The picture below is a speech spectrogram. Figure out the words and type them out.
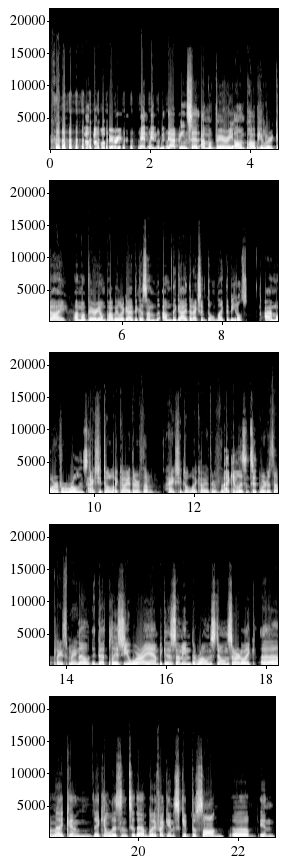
I'm a very and, and with that being said, I'm a very unpopular guy. I'm a very unpopular guy because I'm I'm the guy that actually don't like the Beatles. I'm more of a Rolling I actually don't like either of them. I actually don't like either of them. I can listen to Where does that place me? No, that places you where I am because I mean the Rolling Stones are like um I can I can listen to them, but if I can skip the song uh in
